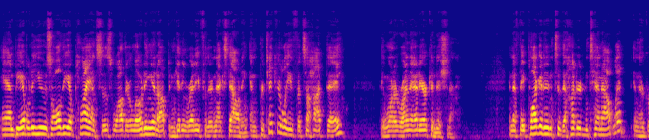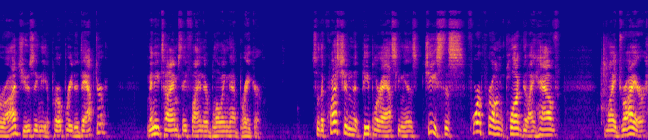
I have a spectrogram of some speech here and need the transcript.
and be able to use all the appliances while they're loading it up and getting ready for their next outing. And particularly if it's a hot day, they want to run that air conditioner. And if they plug it into the 110 outlet in their garage using the appropriate adapter, many times they find they're blowing that breaker. So the question that people are asking is, geez, this four-prong plug that I have my dryer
